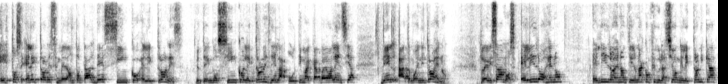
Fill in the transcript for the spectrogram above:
estos electrones me da un total de 5 electrones. Yo tengo 5 electrones de la última capa de valencia del átomo de nitrógeno. Revisamos el hidrógeno. El hidrógeno tiene una configuración electrónica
